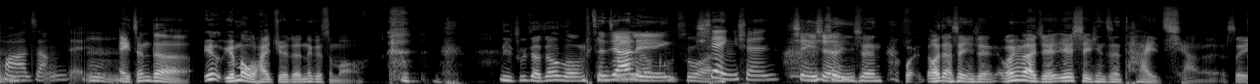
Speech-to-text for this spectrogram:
夸张的，嗯，哎、欸，真的，因为原本我还觉得那个什么。女主角叫什么？陈嘉玲、谢盈萱、谢盈萱、谢盈萱。我我讲谢盈萱，我原本觉得因为谢盈萱真的太强了，所以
